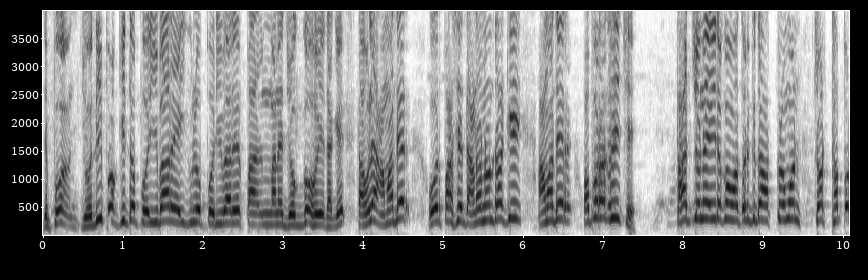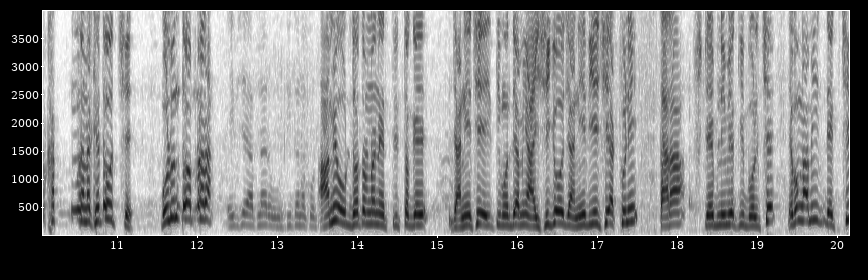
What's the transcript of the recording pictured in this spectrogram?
যে যদি প্রকৃত পরিবার এইগুলো পরিবারের মানে যোগ্য হয়ে থাকে তাহলে আমাদের ওর পাশে দাঁড়ানোটা কি আমাদের অপরাধ হয়েছে? তার জন্য এইরকম অতর্কিত আক্রমণ চট থাপ্পড় মানে খেতে হচ্ছে। বলুন তো আপনারা। এই বিষয়ে আপনার আমি ঊর্ধ্বতন নেতৃত্বকে জানিয়েছি ইতিমধ্যে আমি আইসিকেও জানিয়ে দিয়েছি এক্ষুনি তারা স্টেপ নিবে কি বলছে এবং আমি দেখছি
